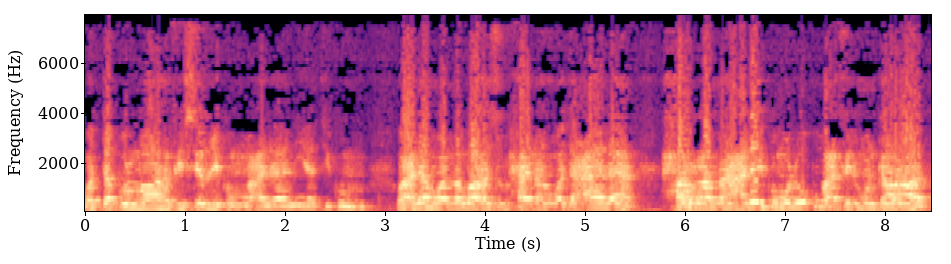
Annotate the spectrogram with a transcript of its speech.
واتقوا الله في سركم وعلانيتكم واعلموا أن الله سبحانه وتعالى حرم عليكم الوقوع في المنكرات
